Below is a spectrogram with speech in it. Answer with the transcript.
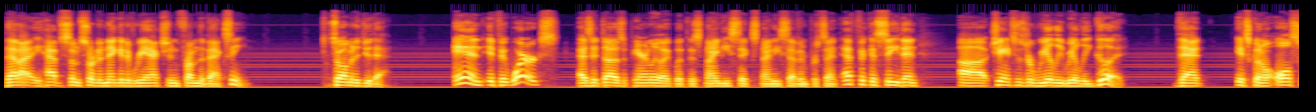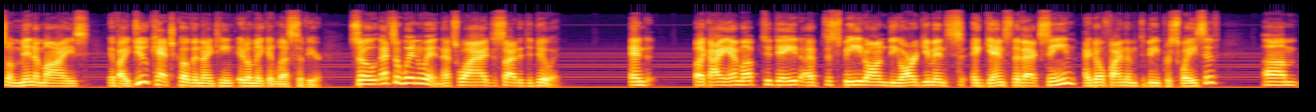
that I have some sort of negative reaction from the vaccine. So I'm going to do that. And if it works, as it does apparently, like with this 96, 97% efficacy, then uh, chances are really, really good that it's going to also minimize, if I do catch COVID 19, it'll make it less severe. So that's a win win. That's why I decided to do it. And like I am up to date, up to speed on the arguments against the vaccine. I don't find them to be persuasive. Um,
